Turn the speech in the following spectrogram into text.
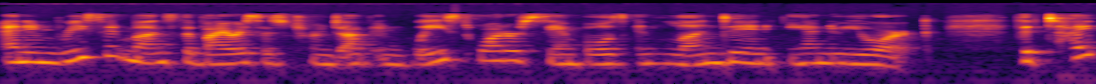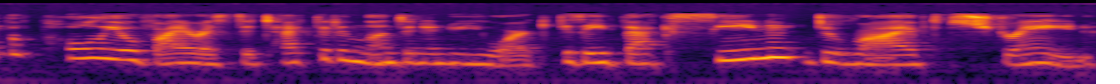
And in recent months, the virus has turned up in wastewater samples in London and New York. The type of polio virus detected in London and New York is a vaccine derived strain,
